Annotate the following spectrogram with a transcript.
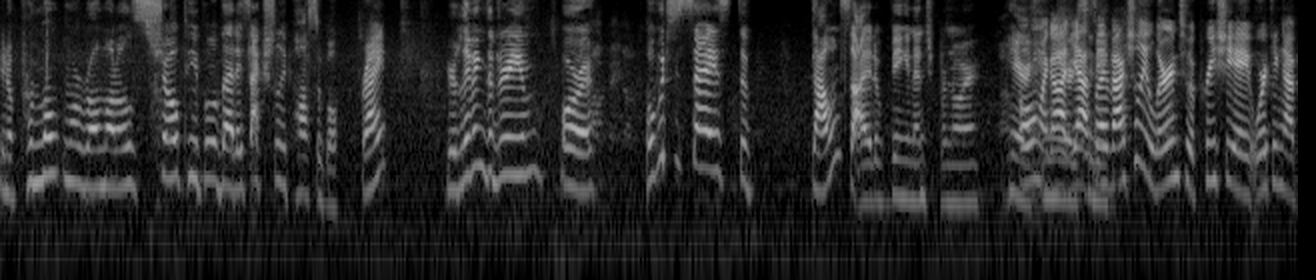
you know, promote more role models, show people that it's actually possible, right? You're living the dream, or what would you say is the downside of being an entrepreneur here? Oh my God, yeah. City? So I've actually learned to appreciate working at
